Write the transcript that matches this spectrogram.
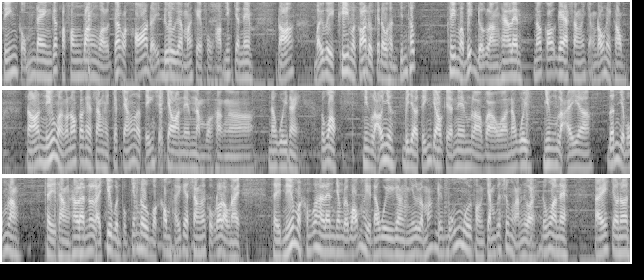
tiến cũng đang rất là phân vân và rất là khó để đưa ra mã kèo phù hợp nhất cho anh em. Đó bởi vì khi mà có được cái đội hình chính thức khi mà biết được là Haaland nó có ra sân ở trận đấu này không đó nếu mà nó có ra sân thì chắc chắn là tiến sẽ cho anh em nằm vào thằng à, uh, Na Uy này đúng không? Nhưng lỡ như bây giờ tiến cho kìa anh em là vào à, uh, Na Uy nhưng lại uh, đến giờ bóng lăn thì thằng Haaland nó lại chưa bình phục chấn thương và không thể ra sân ở cuộc đối đầu này thì nếu mà không có Haaland trong đội bóng thì Na gần như là mất đi 40% cái sức mạnh rồi đúng không anh em? Đấy cho nên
